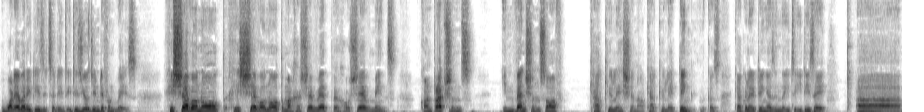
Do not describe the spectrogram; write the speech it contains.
whatever it is, it's a, it, it is used in different ways. Hishavonot, Hishavonot Mahashevet Hoshev means contraptions, inventions of calculation or calculating because calculating as in the it, it is a uh,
